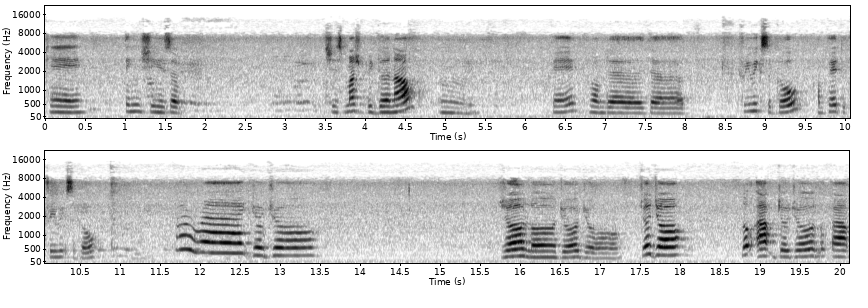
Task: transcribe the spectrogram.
Okay, I think she is a she's much bigger now. Mm. okay from the the three weeks ago compared to three weeks ago. All right jojo jolo jojo. Jojo look up jojo look up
